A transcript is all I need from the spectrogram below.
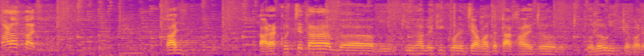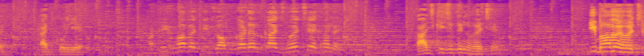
কারা কাজ করে? কাজ কারা করছে তারা আহ, কীভাবে কি করেছে আমাদের টাকা হয়তো তুলেও নিতে পারে কাজ করিয়ে। সঠিকভাবে কি জব কার্ডের কাজ হয়েছে এখানে? কাজ কিছুদিন হয়েছে। কীভাবে হয়েছে?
